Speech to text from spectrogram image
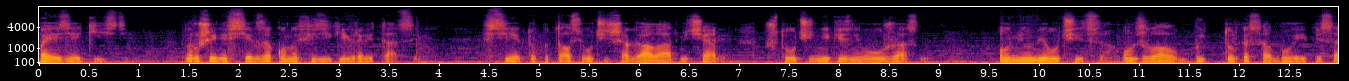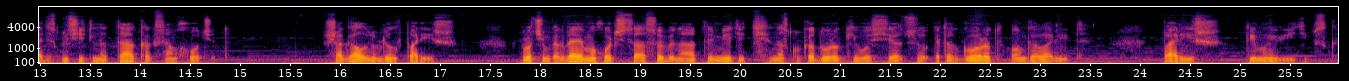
поэзия кисти, нарушение всех законов физики и гравитации. Все, кто пытался учить Шагала, отмечали, что ученик из него ужасный. Он не умел учиться, он желал быть только собой и писать исключительно так, как сам хочет. Шагал влюблен в Париж. Впрочем, когда ему хочется особенно отметить, насколько дорог его сердцу этот город, он говорит «Париж, ты мой Витебск».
